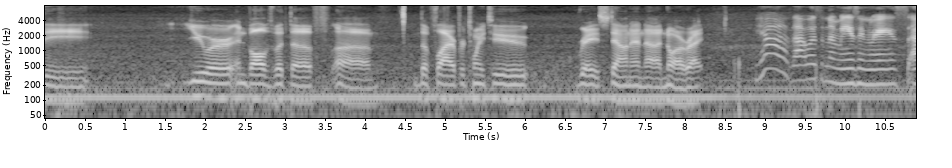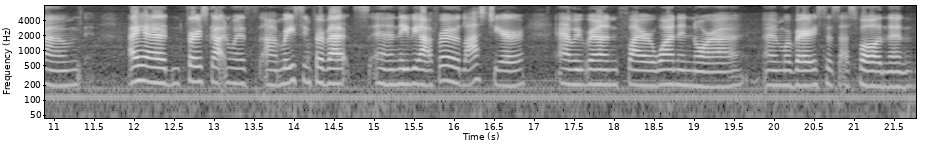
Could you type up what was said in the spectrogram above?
the you were involved with the uh, the flyer for 22 race down in uh, NORRA, right? Yeah, that was an amazing race. Um, I had first gotten with um, Racing for Vets and Navy Off Road last year, and we ran Flyer One in NORRA, and we're very successful. And then,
